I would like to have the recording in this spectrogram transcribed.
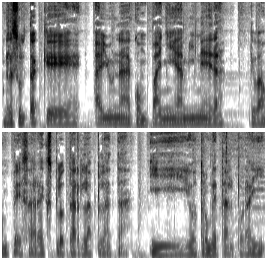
Resulta que hay una compañía minera que va a empezar a explotar la plata y otro metal por ahí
